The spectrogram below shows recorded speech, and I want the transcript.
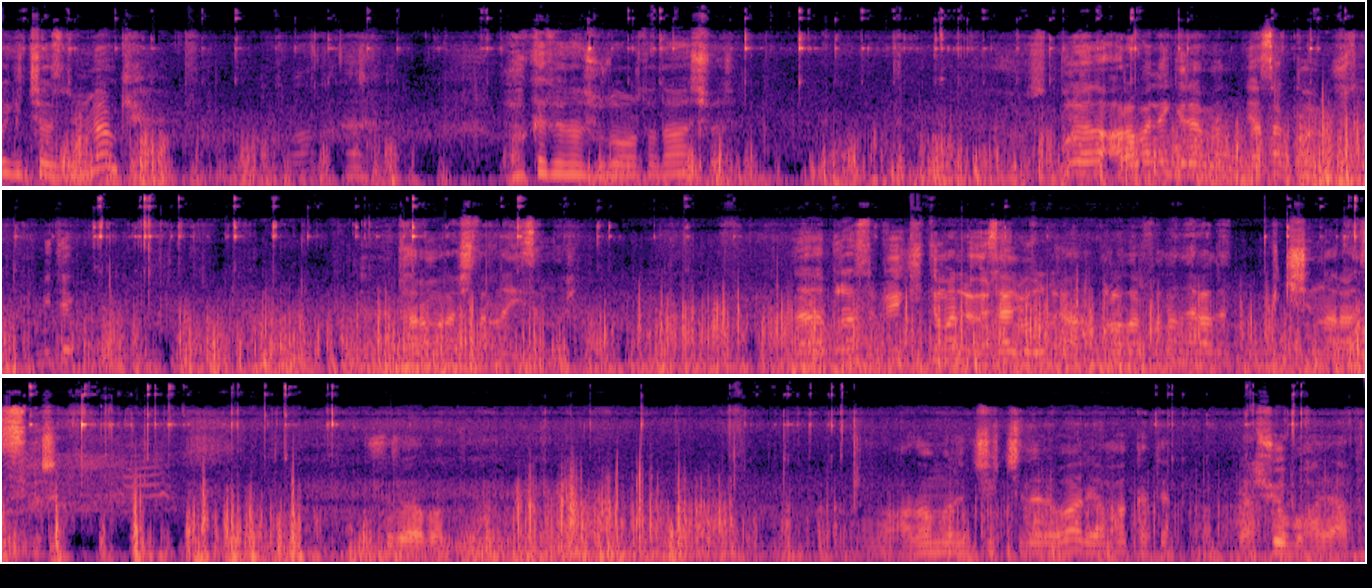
Tarafa gideceğiz bilmiyorum ki. Hakikaten ha şurada ortada ağaç var. Buraya da arabayla giremem. Yasak koymuşlar. Bir tek tarım araçlarına izin var. Zaten burası büyük ihtimalle özel yoldur yani. Buralar falan herhalde bir kişinin arazisidir. Şuraya bak Adamların çiftçileri var ya hakikaten yaşıyor bu hayatı.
